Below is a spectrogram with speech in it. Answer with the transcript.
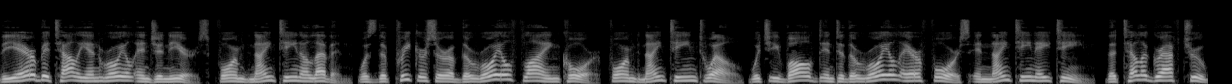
The Air Battalion Royal Engineers formed 1911 was the precursor of the Royal Flying Corps formed 1912 which evolved into the Royal Air Force in 1918. The Telegraph Troop,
